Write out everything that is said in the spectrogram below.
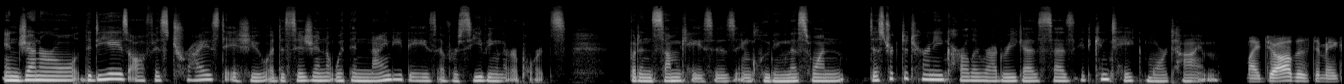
In general, the DA's office tries to issue a decision within 90 days of receiving the reports. But in some cases, including this one, District Attorney Carla Rodriguez says it can take more time. My job is to make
